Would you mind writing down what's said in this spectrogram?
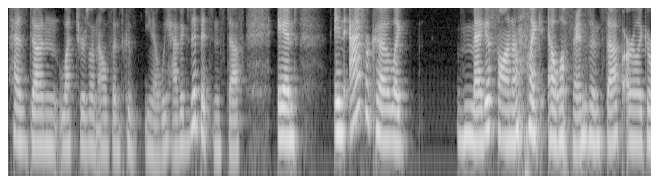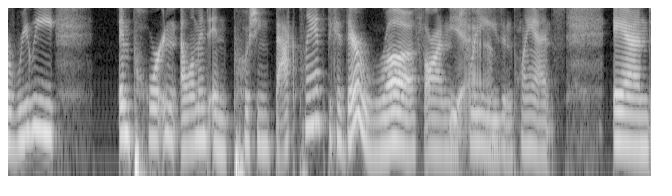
has done lectures on elephants because, you know, we have exhibits and stuff. And in Africa, like, megafauna like elephants and stuff are like a really important element in pushing back plants because they're rough on Yeah. trees and plants. And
